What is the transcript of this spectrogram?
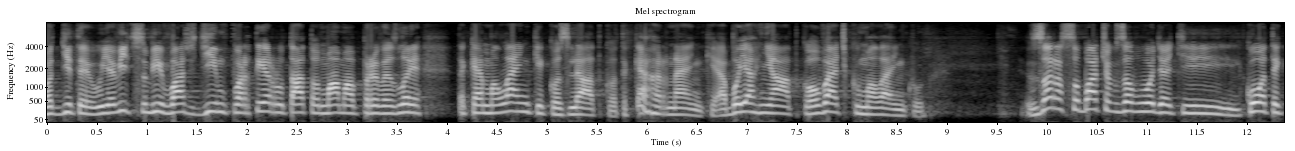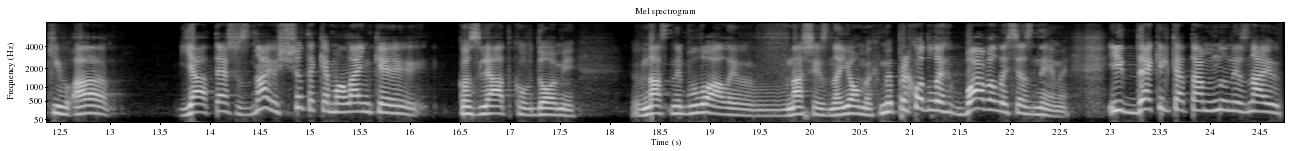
От, діти, уявіть собі, ваш дім, квартиру, тато, мама привезли таке маленьке козлятко, таке гарненьке, або ягнятко, овечку маленьку. Зараз собачок заводять і котиків, а я теж знаю, що таке маленьке козлятко в домі. В нас не було, але в наших знайомих. Ми приходили, бавилися з ними. І декілька там, ну не знаю,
